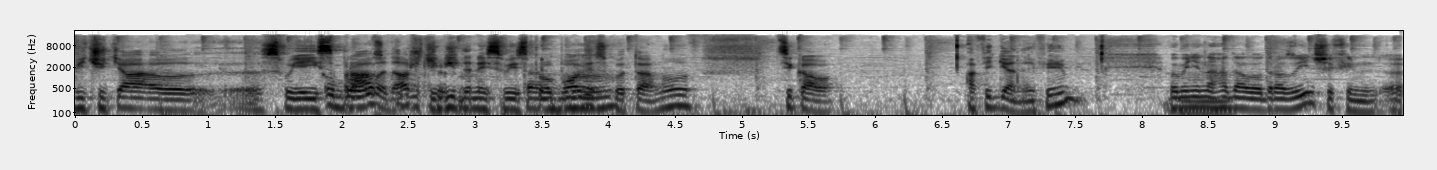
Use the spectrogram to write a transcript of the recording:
відчуття е, своєї справи, да, що ти відданий своїй обов'язку. Та, ну, цікаво. Офігенний фільм. Ви мені нагадали одразу інший фільм. Е,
